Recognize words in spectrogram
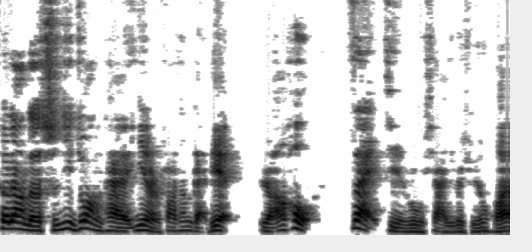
车辆的实际状态因而发生改变，然后再进入下一个循环。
